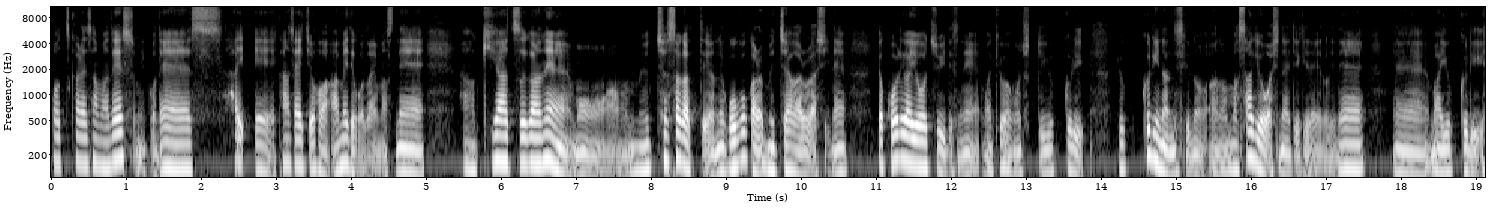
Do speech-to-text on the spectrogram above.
お疲れ様です。みこです。はい、えー、関西地方は雨でございますね。あの気圧がね、もう、めっちゃ下がってよね、午後からめっちゃ上がるらしいね。いや、これは要注意ですね。まあ今日はもうちょっとゆっくり、ゆっくりなんですけど、あの、まあ作業はしないといけないのでね、えー、まあゆっくり、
